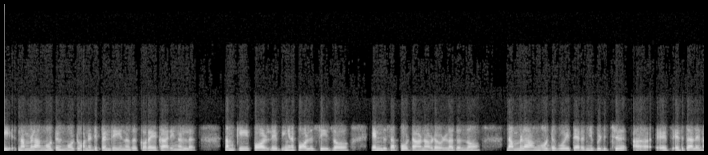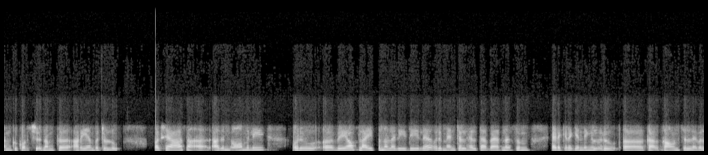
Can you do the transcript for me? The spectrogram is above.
ഈ നമ്മൾ അങ്ങോട്ടും ഇങ്ങോട്ടുമാണ് ഡിപ്പെൻഡ് ചെയ്യുന്നത് കുറെ കാര്യങ്ങളിൽ. നമുക്ക് ഈ ഇങ്ങനെ പോളിസീസോ എന്ത് സപ്പോർട്ടാണ് അവിടെ ഉള്ളതെന്നോ നമ്മൾ അങ്ങോട്ട് പോയി തെരഞ്ഞു പിടിച്ച് എടുത്താലേ നമുക്ക് കുറച്ച് നമുക്ക് അറിയാൻ പറ്റുള്ളൂ. പക്ഷെ ആ അത് നോർമലി ഒരു വേ ഓഫ് ലൈഫ് എന്നുള്ള രീതിയിൽ ഒരു മെന്റൽ ഹെൽത്ത് അവയർനെസ്സും ഇടയ്ക്കിടയ്ക്ക് എന്തെങ്കിലും ഒരു കൗൺസിൽ ലെവൽ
